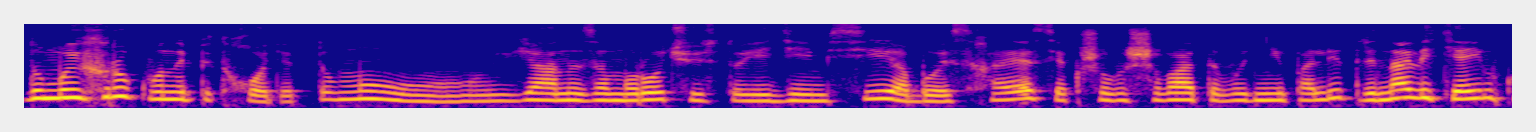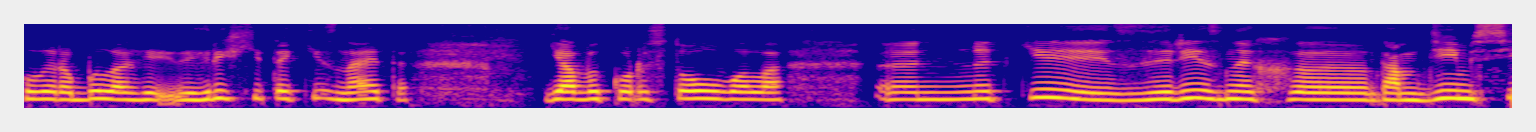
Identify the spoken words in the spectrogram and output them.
до моїх рук вони підходять. Тому я не заморочуюсь, то є DMC або СХС, якщо вишивати в одній палітрі. Навіть я інколи робила гріхи такі, знаєте, я використовувала е, нитки з різних е, там DMC,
